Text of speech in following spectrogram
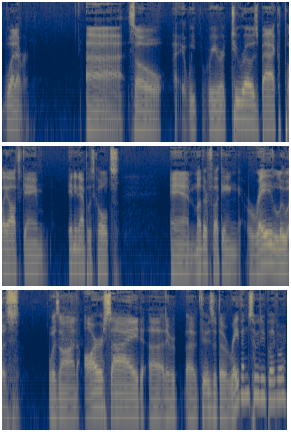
whatever. Uh, so we we were two rows back, playoffs game, Indianapolis Colts, and motherfucking Ray Lewis was on our side. Uh, they were uh, is it the Ravens? Who did he play for?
